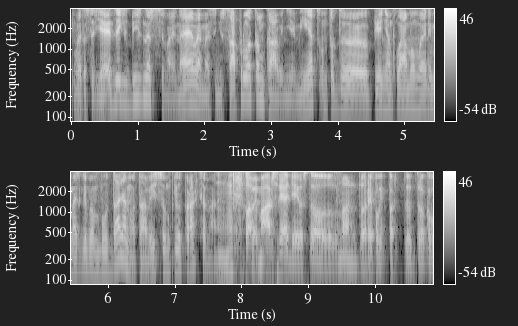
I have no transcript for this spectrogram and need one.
vai tas ir jēdzīgs bizness vai nē, vai mēs viņu saprotam, kā viņiem iet, un tad uh, pieņemt lēmumu, vai arī mēs gribam būt daļa no tā visa un kļūt par akcionāriem. Mm -hmm. Labi, Mārcis reaģēja uz to, uz manu to repliku par to, to ka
